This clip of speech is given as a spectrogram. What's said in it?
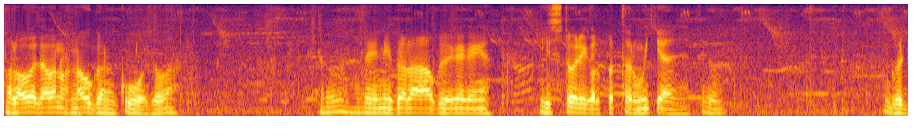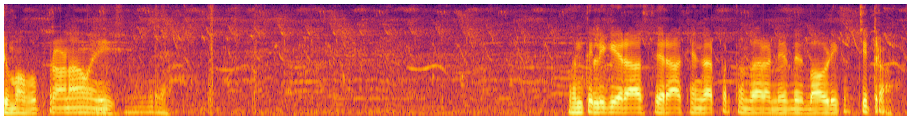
હાલો હવે જવાનું નવગણ કૂવો જોવા બરાબર એટલે એની પહેલાં આ બધું કંઈક અહીંયા હિસ્ટોરિકલ પથ્થર મૂક્યા છે તે ગઢમાં વપરાણા હોય એ છે બધા વંતલી કે રાસ તે રાખ હેંગાર પતંગ દ્વારા નિર્મિત બાવડી કા ચિત્રણ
